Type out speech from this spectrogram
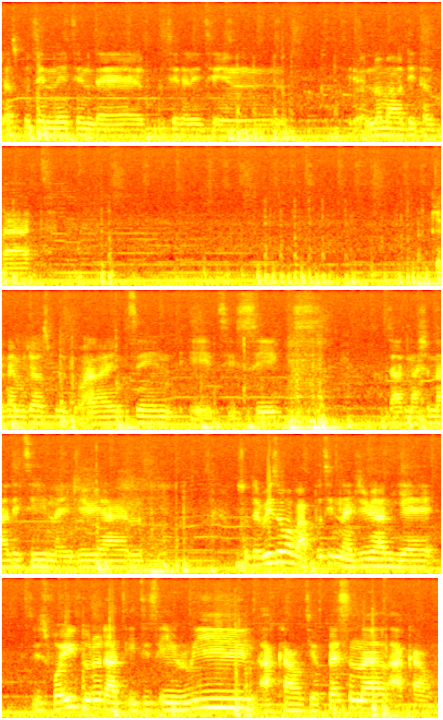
Just put in it in there put in anything your normal date of birth. Okay let me just put 1986 that nationality Nigerian. So the reason why we're putting Nigerian here is for you to know that it is a real account your personal account.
